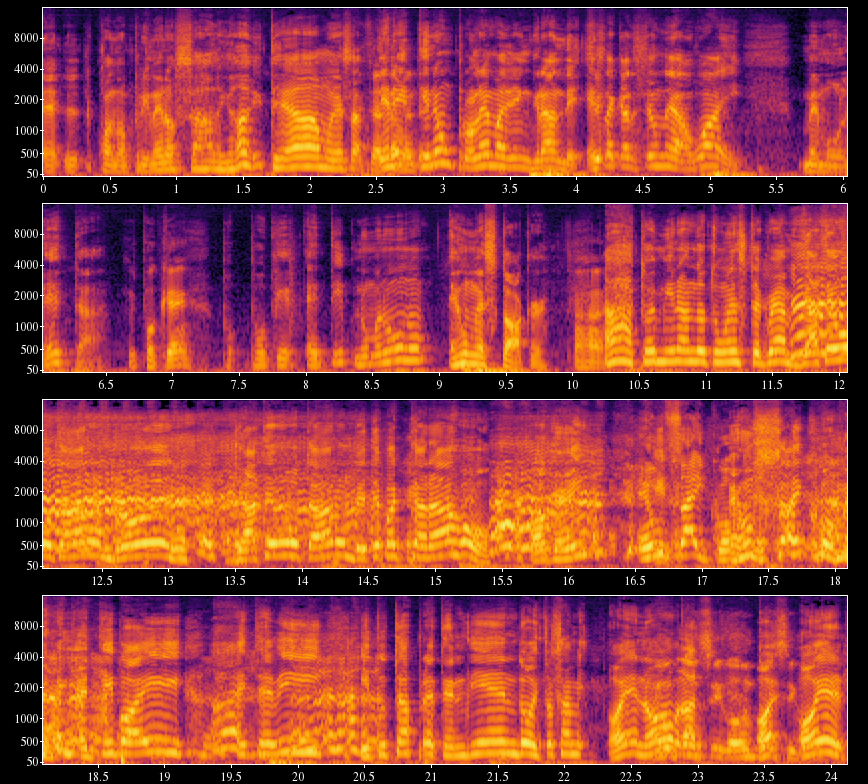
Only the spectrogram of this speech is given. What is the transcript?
eh, eh, cuando primero salen. Ay, te amo. y esa- Tiene, tiene un problema bien grande. Esa canción de Hawái me molesta. ¿Por qué? Po- Porque el tipo, número uno, es un stalker. Ajá. Ah, estoy mirando tu Instagram. Ya te votaron, brother. Ya te votaron. Vete para el carajo. ¿Ok? Es un Y- psycho. Es un psycho, man. El tipo ahí, ay, te vi. Y tú estás pretendiendo. Y tú sabes- oye, no. Es un tóxico, un oye, tóxico. Oye,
